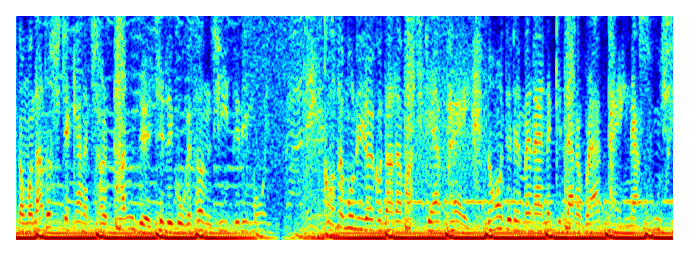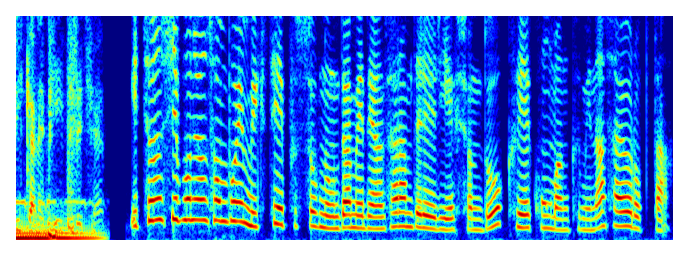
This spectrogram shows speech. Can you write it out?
너무나도 쉽게 가는 철판들 지리고개 선지들이 모인 이곳에 문을 열고 닫아 마시게 pay 너희들은 맨날 느낀다는 랩 pain 나 순식간에 비트를 재 2015년 선보인 믹스테이프 속 농담에 대한 사람들의 리액션도 그의 곡만큼이나 자유롭다.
